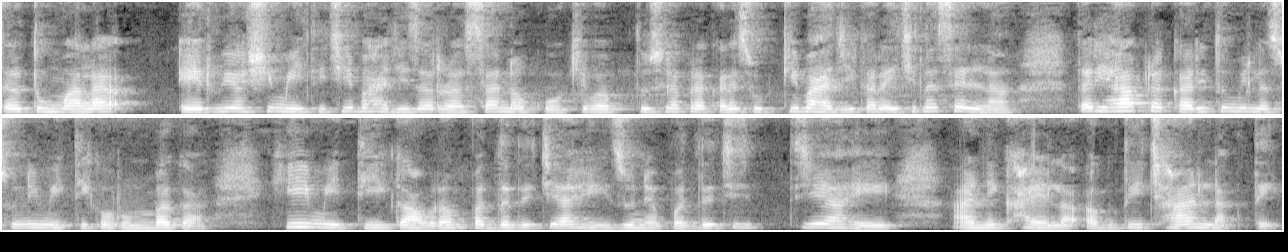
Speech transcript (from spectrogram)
तर तुम्हाला एरवी अशी मेथीची भाजी जर रस्सा नको किंवा दुसऱ्या प्रकारे सुक्की भाजी करायची नसेल ना तर ह्या प्रकारे तुम्ही लसूणी मेथी करून बघा. ही मेथी गावराम पद्धतीची आहे जुन्या पद्धतीची आहे आणि खायला अगदी छान लागते.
